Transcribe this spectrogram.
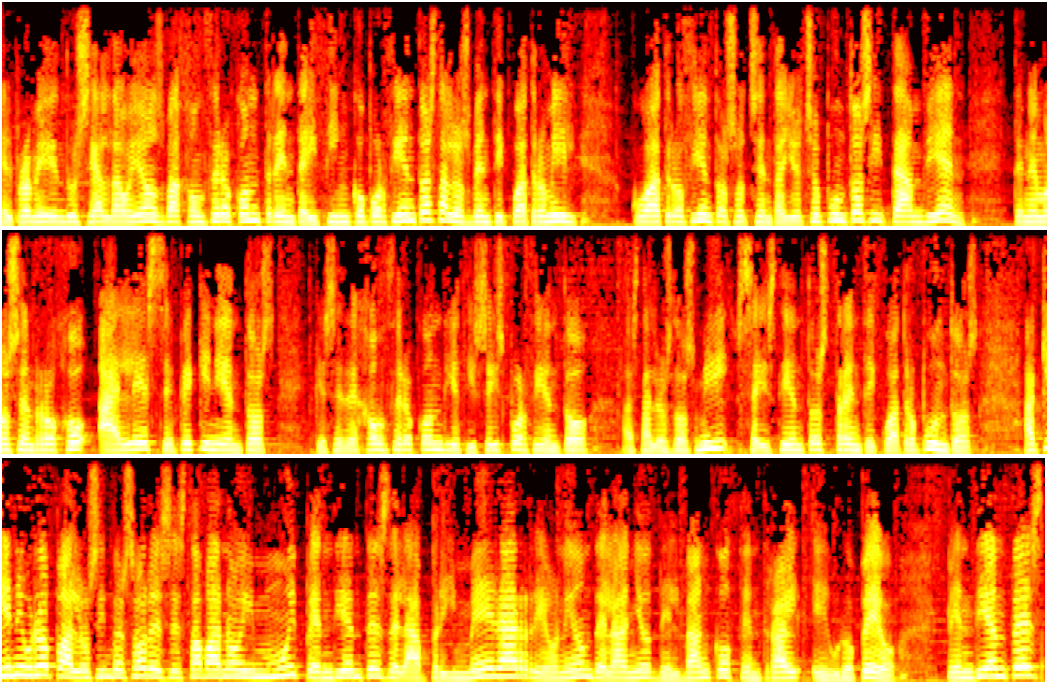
el promedio industrial Dow Jones baja un 0,35% hasta los 24.488 puntos y también tenemos en rojo al SP500 que se deja un 0,16% hasta los 2.634 puntos. Aquí en Europa los inversores estaban hoy muy pendientes de la primera reunión del año del Banco Central Europeo pendientes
